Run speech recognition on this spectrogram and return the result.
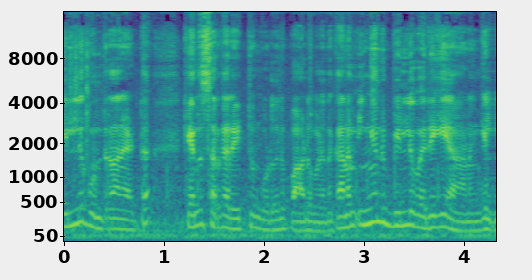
ബില്ല് കൊണ്ടുവരാനായിട്ട് കേന്ദ്ര സർക്കാർ ഏറ്റവും കൂടുതൽ പാടുപെടുന്നത്. കാരണം ഇങ്ങനൊരു ബില്ല് വരികയാണെങ്കിൽ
